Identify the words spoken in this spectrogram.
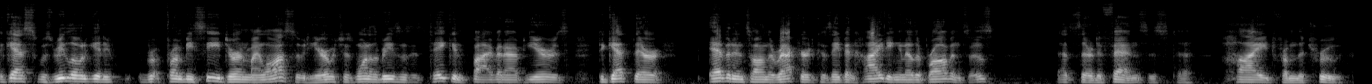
I guess, was relocated from BC during my lawsuit here, which is one of the reasons it's taken five and a half years to get their evidence on the record because they've been hiding in other provinces. That's their defense, is to hide from the truth.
